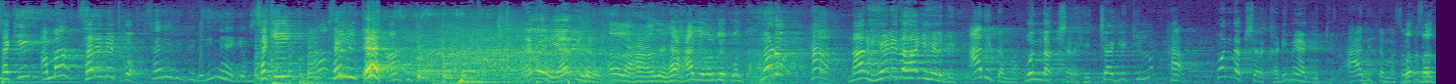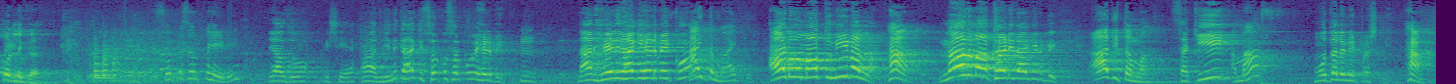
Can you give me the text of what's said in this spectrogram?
ಸಖಿ ಅಮ್ಮ. ಸರಿ ನಿಂತ್ಕೋ. ಸರಿ ಇದ್ದಿದ್ದೀರಿ ಇನ್ನು ಹೇಗೆ? ಸಖಿ ಸರಿ ನಿಂತು. ಯಾರಿಗೆ ಹೇಳು ಅಲ್ಲ ಹಾ, ಅದೇ ಹಾ- ಹಾಗೆ ಬರ್ಬೇಕು ಅಂತ. ನೋಡು ಹಾ. ನಾನು ಹೇಳಿದ ಹಾಗೆ ಹೇಳಬೇಕು. ಆದಿತ್ತಮ್ಮ. ಒಂದು ಅಕ್ಷರ ಹೆಚ್ಚಾಗ್ಲಿಕ್ಕಿಲ್ಲ. ಹಾ. ಒಂದು ಅಕ್ಷರ ಕಡಿಮೆ ಆಗ್ಲಿಕ್ಕಿಲ್ಲ. ಆದಿತ್ತಮ್ಮ ಸ್ವಲ್ಪ ಸ್ವಲ್ಪ ಬರ್ಕೊಡ್ಲಿಕ್ಕೆ? ಸ್ವಲ್ಪ ಸ್ವಲ್ಪ ಹೇಳಿ. ಯಾವುದು? ವಿಷಯ. ಹಾ ನಿನಗಾಗಿ ಸ್ವಲ್ಪ ಸ್ವಲ್ಪವೇ ಹೇಳಬೇಕು. ನಾನು ಹೇಳಿದ ಹಾಗೆ ಹೇಳಬೇಕು? ಆಯ್ತಮ್ಮ ಆಯ್ತು. ಆಡುವ ಮಾತು ನೀನಲ್ಲ. ಹಾ. ನಾನು ಮಾತಾಡಿದಾಗಿರ್ಬೇಕು. ಆದಿತ್ತಮ್ಮ. ಸಖಿ ಅಮ್ಮ? ಮೊದಲನೇ ಪ್ರಶ್ನೆ. ಹಾ.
